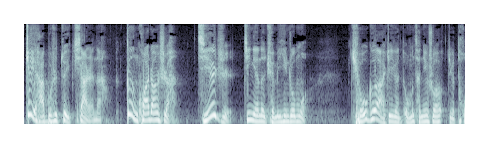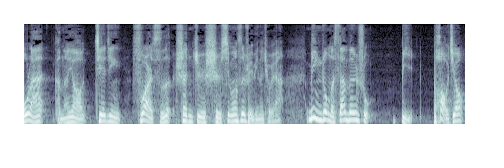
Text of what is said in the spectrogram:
这还不是最吓人的，更夸张是啊，截止今年的全明星周末，球哥啊，这个我们曾经说这个投篮可能要接近福尔茨甚至是西蒙斯水平的球员，命中的三分数比泡椒、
